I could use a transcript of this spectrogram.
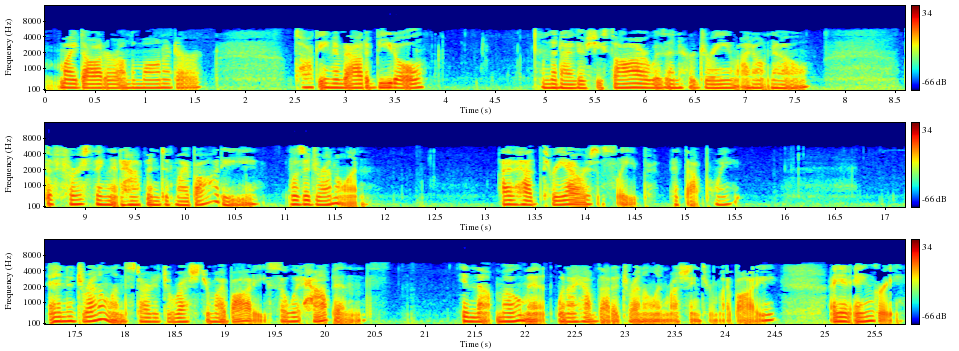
my daughter on the monitor, talking about a beetle and that either she saw or was in her dream, I don't know. The first thing that happened to my body was adrenaline. I've had three hours of sleep at that point, and adrenaline started to rush through my body. So what happens in that moment when I have that adrenaline rushing through my body? I get angry.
